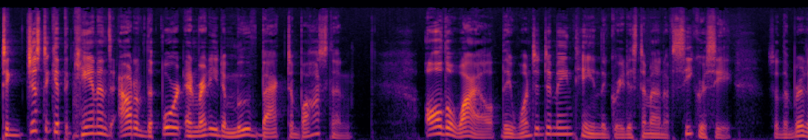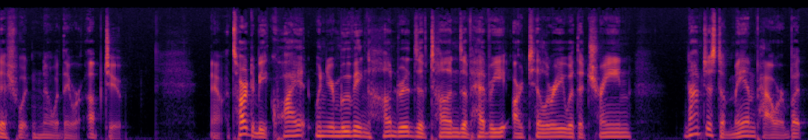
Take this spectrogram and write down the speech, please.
to just to get the cannons out of the fort and ready to move back to Boston. All the while, they wanted to maintain the greatest amount of secrecy so the British wouldn't know what they were up to. Now, it's hard to be quiet when you're moving hundreds of tons of heavy artillery with a train, not just of manpower, but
